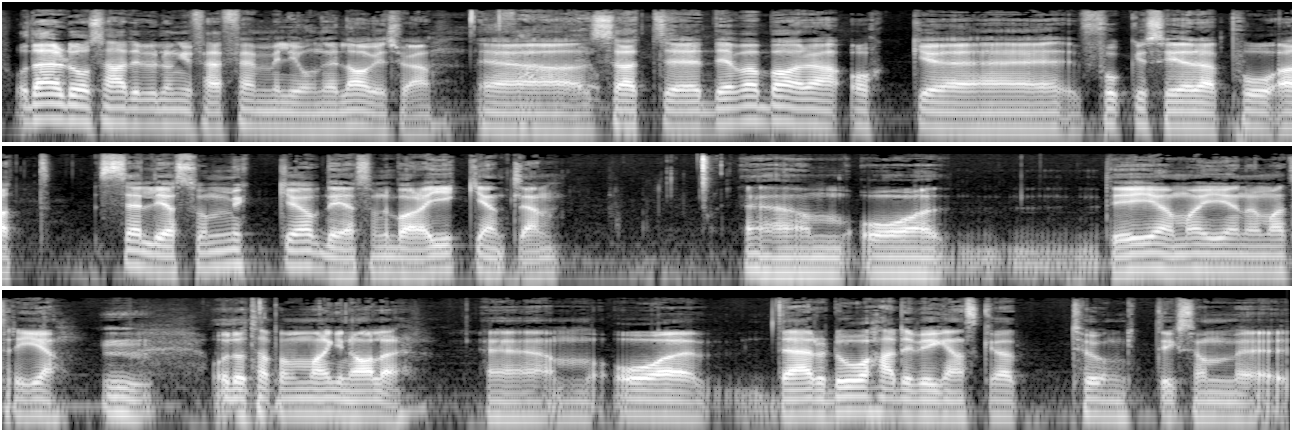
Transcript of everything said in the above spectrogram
Och där då så hade vi väl ungefär 5 miljoner lager tror jag. Uh, så att uh, det var bara att uh, fokusera på att sälja så mycket av det som det bara gick egentligen. Um, och det gör man genom att rea. Mm. Och då tappar man marginaler. Um, och där och då hade vi ganska tungt, liksom, eh,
